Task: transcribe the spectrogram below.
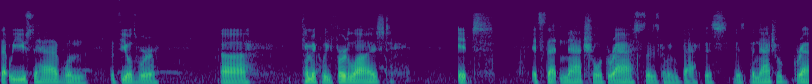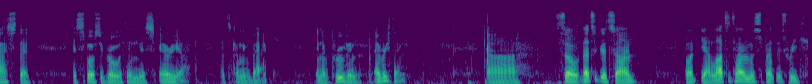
that we used to have when the fields were uh, chemically fertilized it it's that natural grass that is coming back. This, this the natural grass that is supposed to grow within this area that's coming back and improving everything. Uh, so that's a good sign. But yeah, lots of time was spent this week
